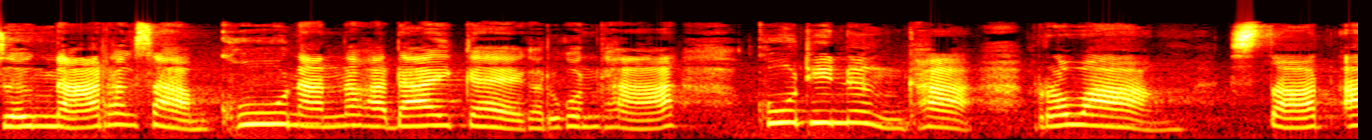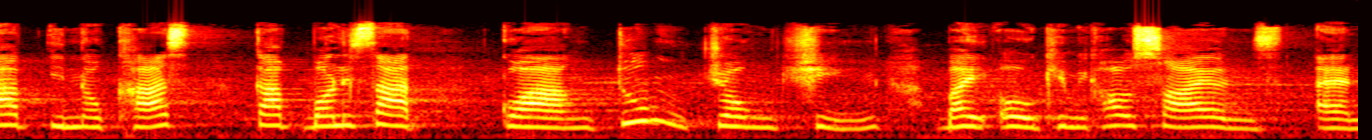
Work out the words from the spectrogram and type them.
ซึ่งนะทั้ง3คู่นั้นนะคะ ได้แก่ค่ะทุกคนคะคู่ที่1ค่ะ ระหว่าง Startup Innocus กับบริษัทกวางตุ้งจงฉิง Biochemical Science and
